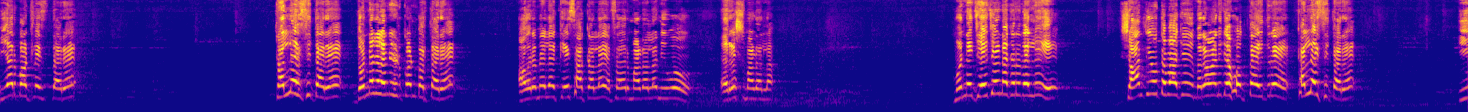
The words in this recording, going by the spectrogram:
ಬಿಯರ್ ಬಾಟ್ಲೆ ಎಸಿತಾರೆ, ಕಲ್ಲು ಎಸಿತಾರೆ, ದೊಣ್ಣೆಗಳನ್ನು ಹಿಡ್ಕೊಂಡು ಬರ್ತಾರೆ. ಅವರ ಮೇಲೆ ಕೇಸ್ ಹಾಕಲ್ಲ ಎಫ್ ಐ ಆರ್ ಮಾಡಲ್ಲ, ನೀವು ಅರೆಸ್ಟ್ ಮಾಡಲ್ಲ. ಮೊನ್ನೆ ಜೆ ಜೆ ನಗರದಲ್ಲಿ ಶಾಂತಿಯುತವಾಗಿ ಮೆರವಣಿಗೆ ಹೋಗ್ತಾ ಇದ್ರೆ ಕಲ್ಲೆಸಿತಾರೆ ಈ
